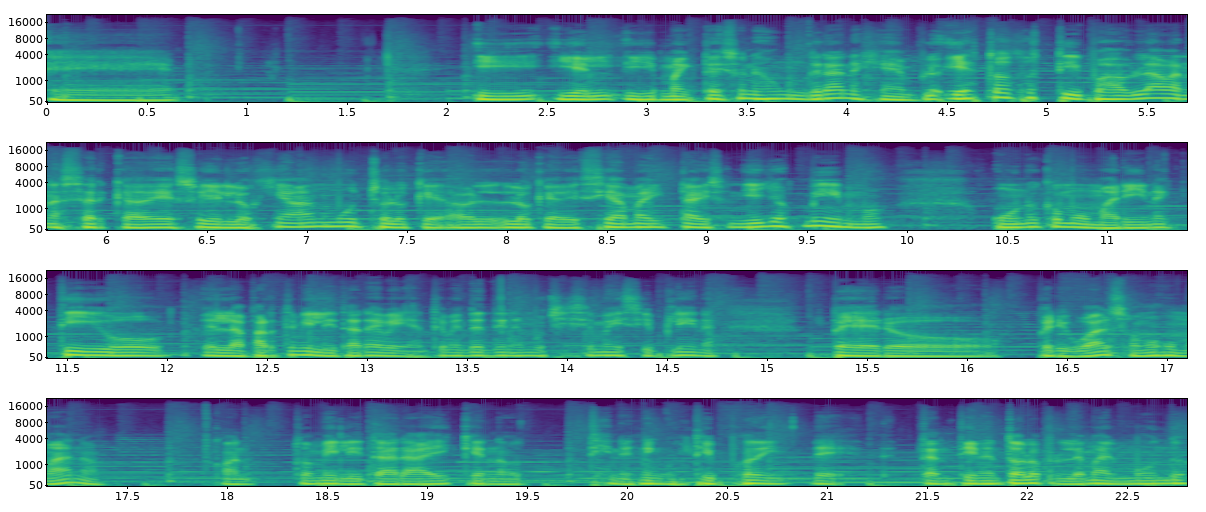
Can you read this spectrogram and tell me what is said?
Eh, y, Mike Tyson es un gran ejemplo. Y estos dos tipos hablaban acerca de eso y elogiaban mucho lo que, lo que decía Mike Tyson. Y ellos mismos, uno como marín activo, en la parte militar evidentemente tiene muchísima disciplina, pero, pero igual somos humanos. ¿Cuánto militar hay que no tiene ningún tipo de, de, de tienen todos los problemas del mundo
